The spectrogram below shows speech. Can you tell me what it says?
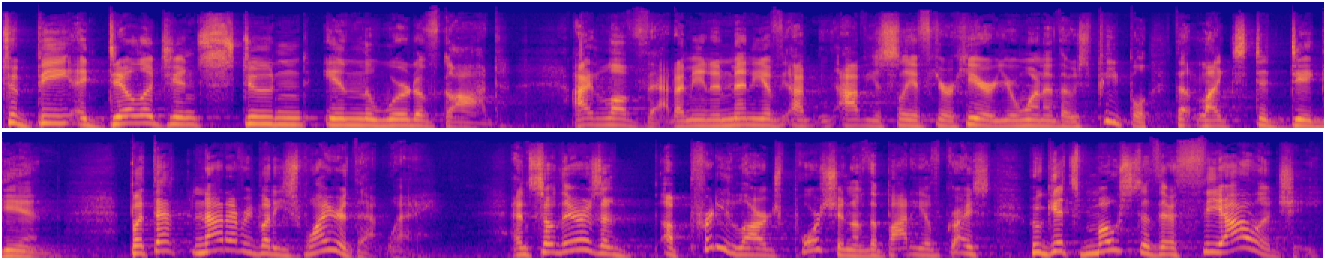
to be a diligent student in the Word of God. I love that. I mean, and many of obviously, if you're here, you're one of those people that likes to dig in. But that not everybody's wired that way. And so there is a, a pretty large portion of the body of Christ who gets most of their theology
